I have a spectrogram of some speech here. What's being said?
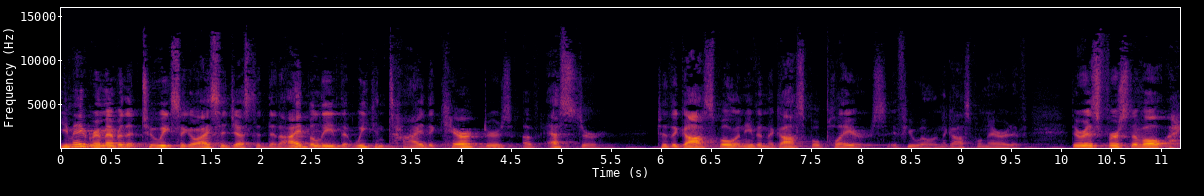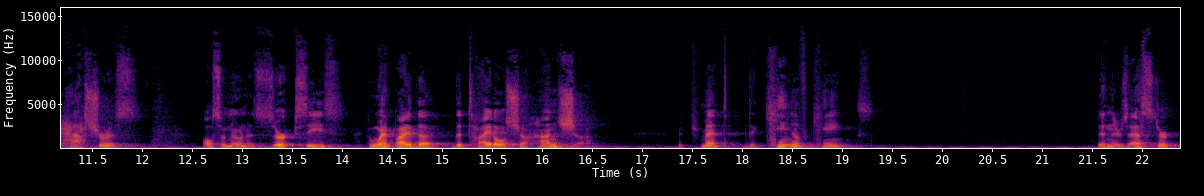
You may remember that two weeks ago I suggested that I believe that we can tie the characters of Esther to the gospel and even the gospel players, if you will, in the gospel narrative. There is, first of all, Ahasuerus, also known as Xerxes, who went by the, the title Shahansha, which meant the king of kings. Then there's Esther,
